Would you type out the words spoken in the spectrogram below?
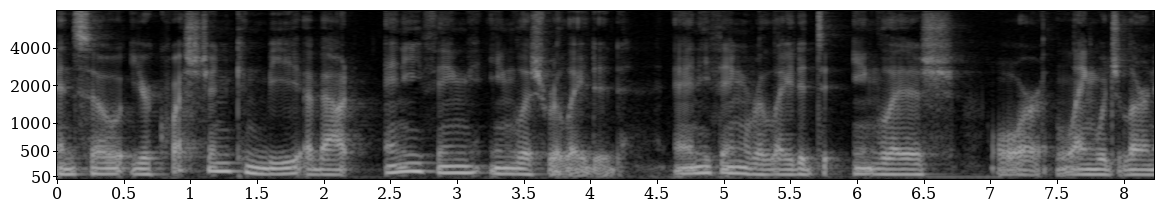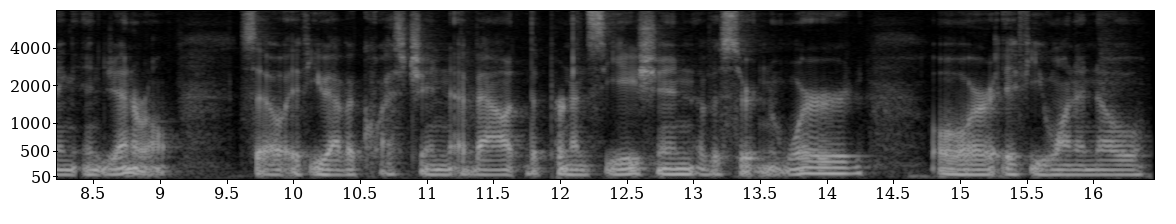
And so your question can be about anything English related, anything related to English or language learning in general. So if you have a question about the pronunciation of a certain word, or if you want to know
